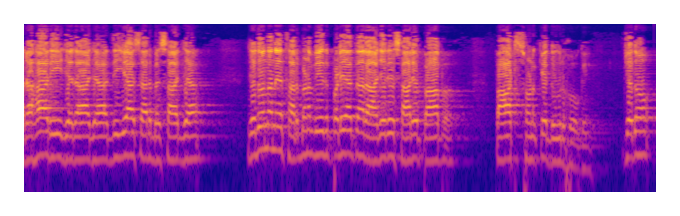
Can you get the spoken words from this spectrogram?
ਰਹਾਰੀ ਜਰਾਜਾ ਦੀਆ ਸਰਬ ਸਾਜਾ। ਜਦੋਂ ਉਹਨਾਂ ਨੇ ਥਰਬਣ ਵੇਦ ਪੜਿਆ ਤਾਂ ਰਾਜੇ ਦੇ ਸਾਰੇ ਪਾਪ ਪਾਠ ਸੁਣ ਕੇ ਦੂਰ ਹੋ ਗਏ। ਜਦੋਂ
